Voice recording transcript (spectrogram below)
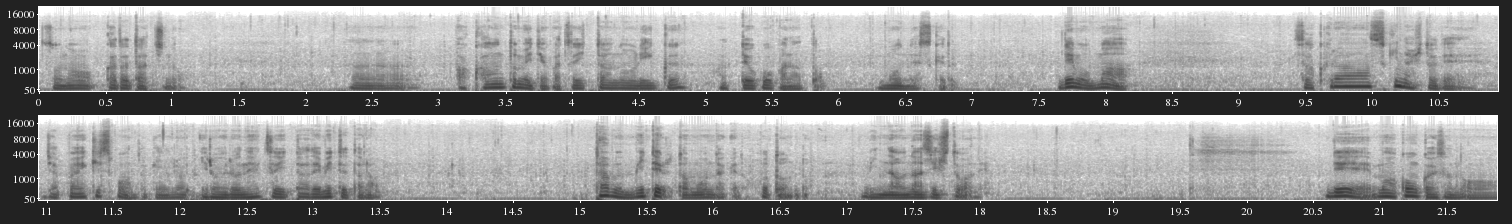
その方たちの、うん、アカウント名というか、ツイッターのリンク貼っておこうかなと思うんですけど。でもまあ、桜好きな人で、ジャパンエキスポの時にいろいろね、ツイッターで見てたら、多分見てると思うんだけど、ほとんど。みんな同じ人はね。で、まあ今回その、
